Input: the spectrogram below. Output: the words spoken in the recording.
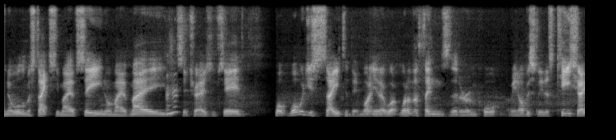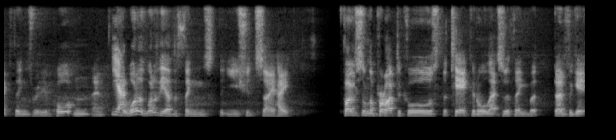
you know all the mistakes you may have seen or may have made, mm-hmm. etc. As you've said, what what would you say to them? What you know, what what are the things that are important? I mean, obviously this T-shaped thing is really important, and yeah, what are what are the other things that you should say? Hey, focus on the product, of course, the tech, and all that sort of thing, but don't forget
